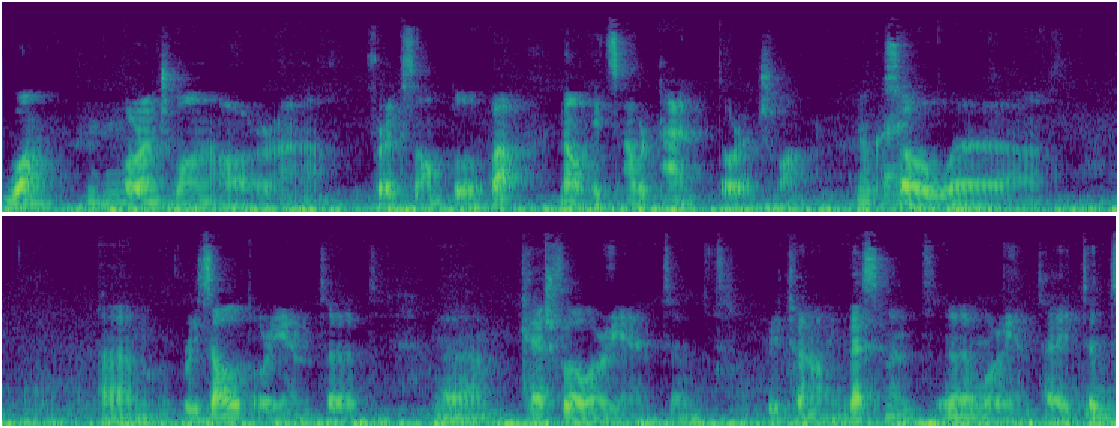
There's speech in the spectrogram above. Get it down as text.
one. Orange one, or uh, for example, well, no, it's our time. The orange one. Okay. So uh, um, result oriented, um, cash flow oriented, return on investment uh, orientated.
